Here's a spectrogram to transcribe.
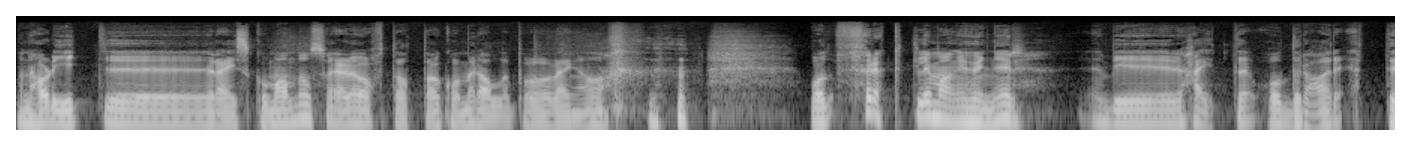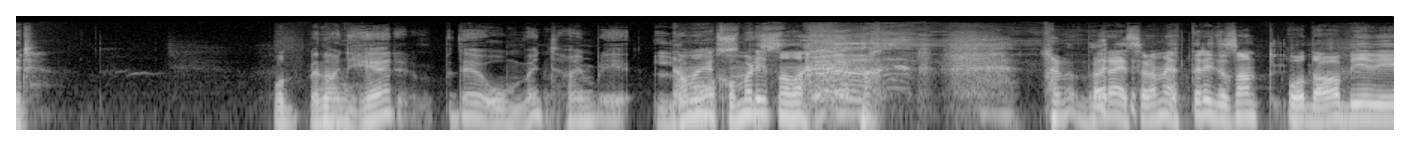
Men har du gitt uh, reiskommando, så er det ofte at da kommer alle på venga, da. og fryktelig mange hunder blir heite og drar etter. Og, Men han her, det er jo omvendt. Han blir låst ja, men jeg kommer dit nå, da. da reiser de etter, ikke sant? Og da blir vi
